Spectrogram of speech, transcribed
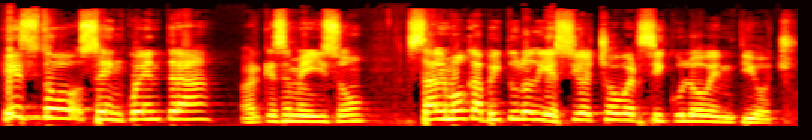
Esto se encuentra, a ver qué se me hizo, Salmo capítulo 18, versículo 28.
